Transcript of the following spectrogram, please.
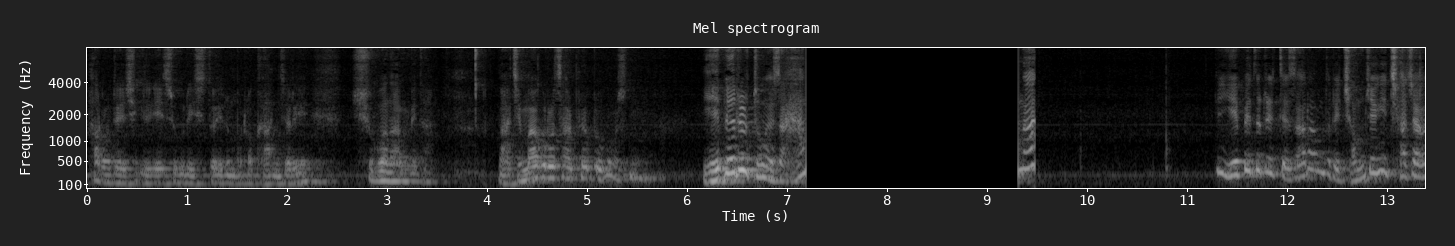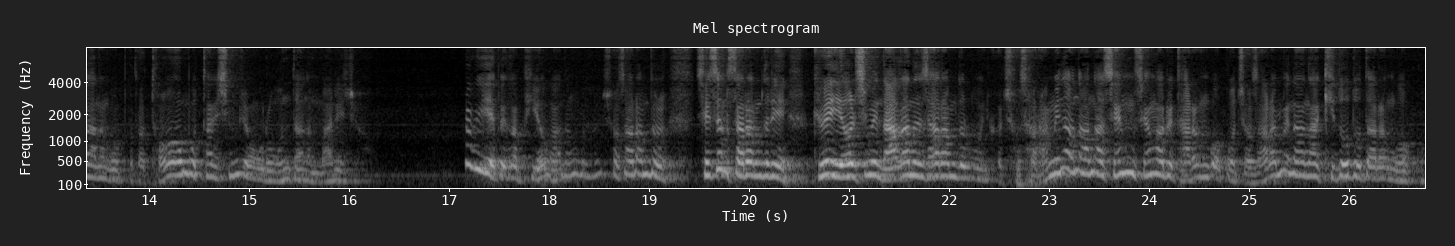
하루 되시길 예수 그리스도 이름으로 간절히 축원합니다. 마지막으로 살펴볼 것은 예배를 통해서 하나 예배 드릴 때 사람들이 점쟁이 찾아가는 것보다 더 못한 심정으로 온다는 말이죠. 여기 예배가 비어가는 거예요. 저 사람들, 세상 사람들이 교회 열심히 나가는 사람들 보니까 저 사람이나 나나 생, 생활이 다른 거고, 저 사람이나 나 기도도 다른 거고,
